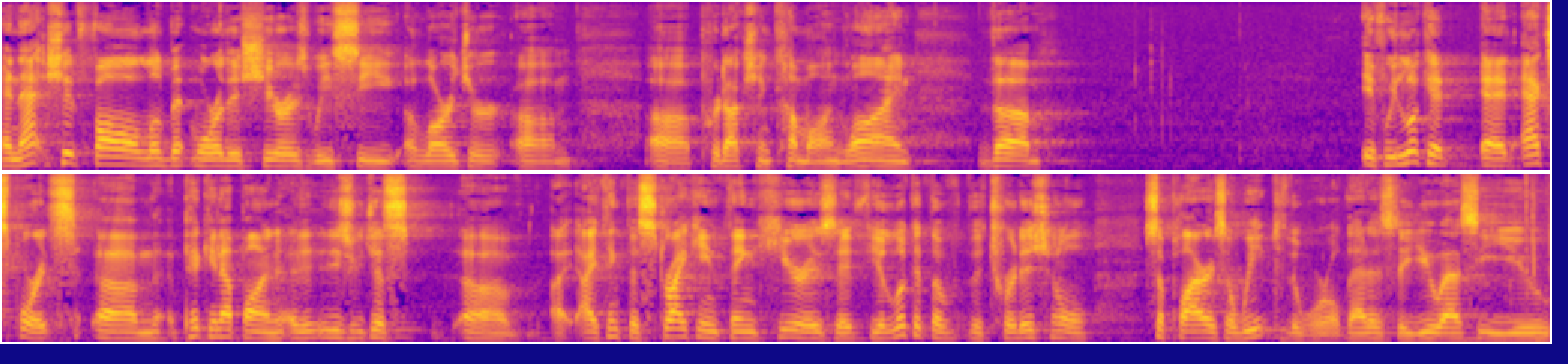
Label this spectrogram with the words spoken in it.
and that should fall a little bit more this year as we see a larger um, uh, production come online. The if we look at, at exports, um, picking up on these are just, uh, I, I, think the striking thing here is if you look at the, the, traditional suppliers of wheat to the world, that is the US, EU,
